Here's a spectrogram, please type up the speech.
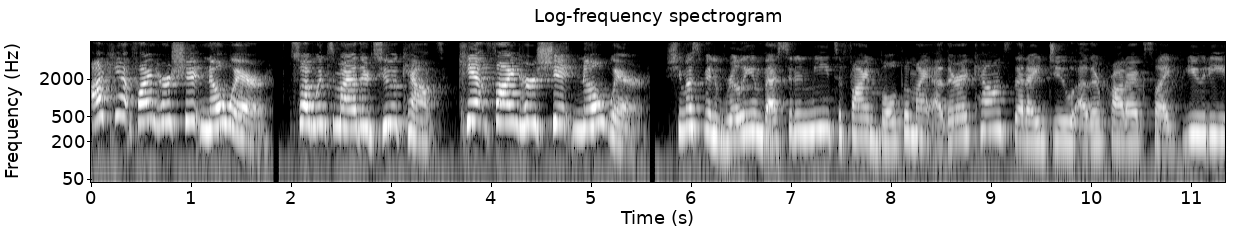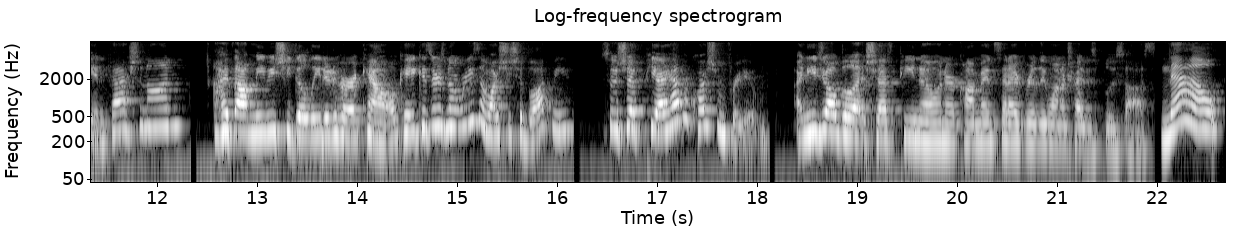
I can't find her shit nowhere. So I went to my other two accounts. Can't find her shit nowhere. She must have been really invested in me to find both of my other accounts that I do other products like beauty and fashion on. I thought maybe she deleted her account, okay? Because there's no reason why she should block me. So, Chef Pii, I have a question for you. I need y'all to let Chef Pii know in her comments that I really want to try this blue sauce. Now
